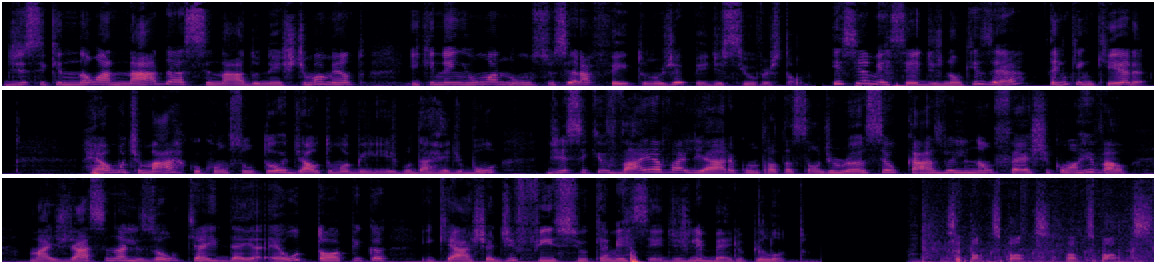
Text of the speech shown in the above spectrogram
disse que não há nada assinado neste momento e que nenhum anúncio será feito no GP de Silverstone. E se a Mercedes não quiser, tem quem queira. Helmut Marko, consultor de automobilismo da Red Bull, disse que vai avaliar a contratação de Russell caso ele não feche com a rival, mas já sinalizou que a ideia é utópica e que acha difícil que a Mercedes libere o piloto. So box, box, box, box.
